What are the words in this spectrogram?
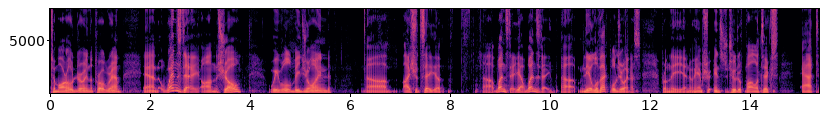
tomorrow during the program. And Wednesday on the show, we will be joined uh, I should say uh, uh, Wednesday. Yeah, Wednesday. Uh, Neil Levesque will join us from the uh, New Hampshire Institute of Politics at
